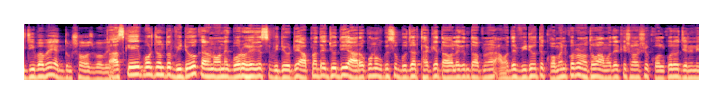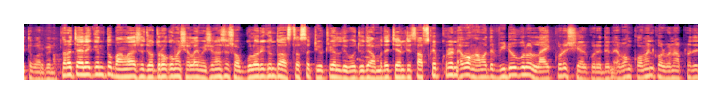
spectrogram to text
ইজিভাবে একদম সহজভাবে। আজকে এই পর্যন্ত ভিডিও কারণ অনেক বড় হয়ে গেছে ভিডিওটি আপনাদের যদি আরও কোনো কিছু বোঝার থাকে, তাহলে কিন্তু আপনারা আমাদের ভিডিওতে কমেন্ট করবেন অথবা আমাদেরকে সরাসরি কল করেও জেনে নিতে পারবেন। আপনারা চাইলে কিন্তু বাংলাদেশে যত রকমের সেলাই মেশিন আছে সবগুলোরই কিন্তু আস্তে আস্তে টিউটোরিয়াল দিব। যদি আমাদের চ্যানেলটি সাবস্ক্রাইব করেন এবং আমাদের ভিডিওগুলো লাইক করে শেয়ার করে দেন এবং কমেন্ট করবেন আপনাদের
